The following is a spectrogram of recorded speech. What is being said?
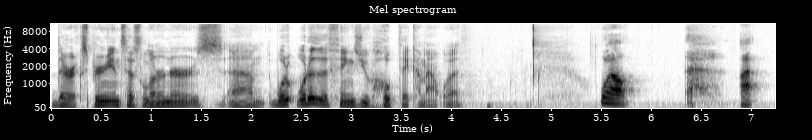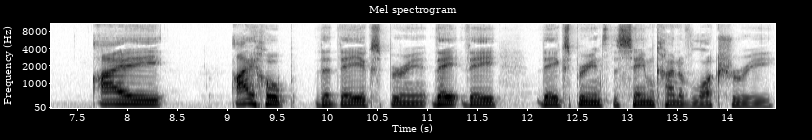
their experience as learners? Um, what what are the things you hope they come out with? Well, I I I hope that they experience they they they experience the same kind of luxury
